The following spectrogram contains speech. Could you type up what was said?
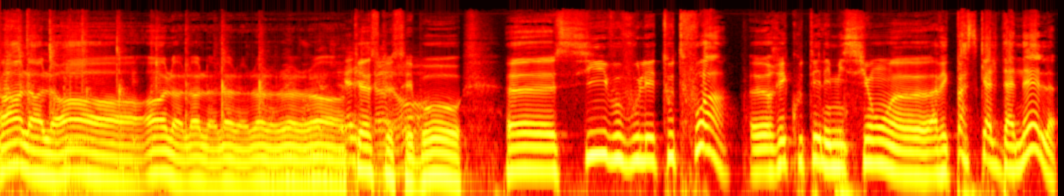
Oh là là. Oh là là là là là là là là Qu'est-ce que c'est beau. Euh, Si vous voulez toutefois euh, réécouter l'émission euh, avec Pascal Danel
